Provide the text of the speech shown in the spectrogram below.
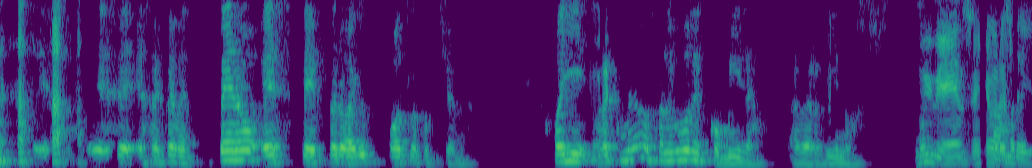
es- es- exactamente. Pero, este, pero hay otras opciones. Oye, recomiéndanos algo de comida. A ver, dinos. Muy bien, señores. Hombre,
